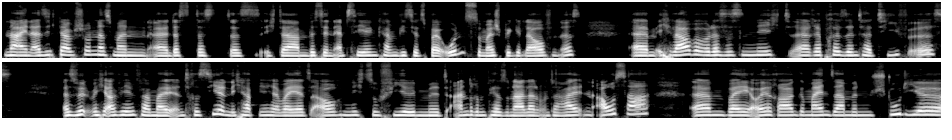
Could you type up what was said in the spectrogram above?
Nein, also ich glaube schon, dass man, äh, dass, dass, dass ich da ein bisschen erzählen kann, wie es jetzt bei uns zum Beispiel gelaufen ist. Ähm, ich glaube aber, dass es nicht äh, repräsentativ ist es würde mich auf jeden Fall mal interessieren. Ich habe mich aber jetzt auch nicht so viel mit anderen Personalern unterhalten, außer ähm, bei eurer gemeinsamen Studie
